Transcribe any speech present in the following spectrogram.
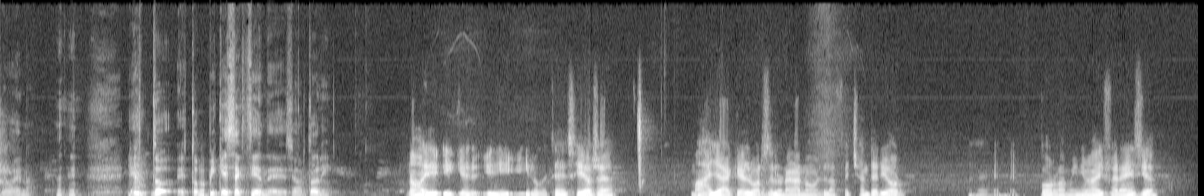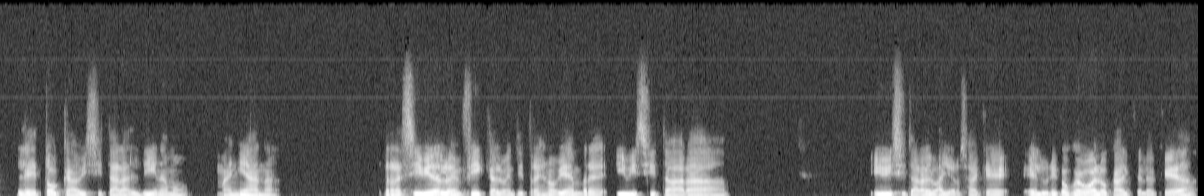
Qué bueno. esto esto pique y se extiende, señor Tony. No, y, y que, y, y lo que te decía, o sea, más allá que el Barcelona ganó en la fecha anterior eh, por la mínima diferencia, le toca visitar al Dinamo mañana, recibir al Benfica el 23 de noviembre y visitar a y visitar al Bayern. O sea que el único juego de local que le queda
